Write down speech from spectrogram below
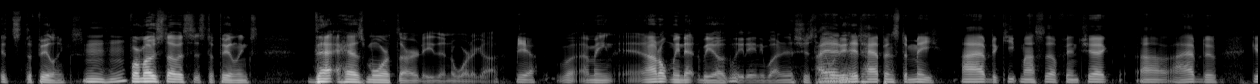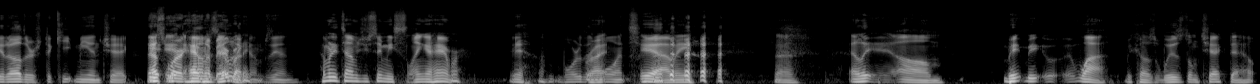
it's the feelings. Mm-hmm. For most of us, it's the feelings. That has more authority than the word of God. Yeah. I mean, and I don't mean that to be ugly to anybody. It's just how I, it is. it happens to me. I have to keep myself in check. Uh, I have to get others to keep me in check. That's It- where it accountability comes in. How many times you see me sling a hammer? Yeah, more than right. once. Yeah, I mean, so, at lea- um, be, be, why? Because wisdom checked out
